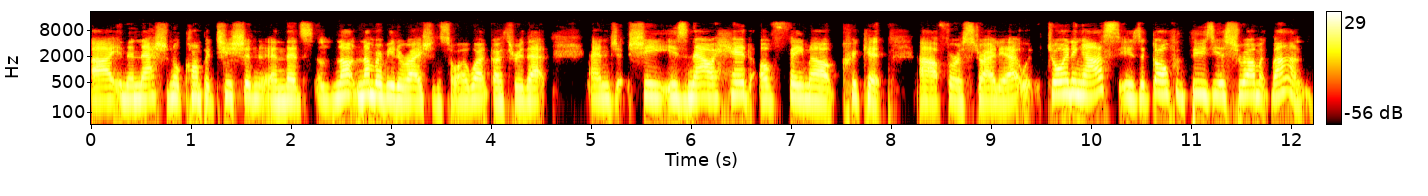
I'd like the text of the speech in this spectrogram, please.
uh, in the national competition, and that's a number of iterations. So I won't go through that. And she is now head of female cricket uh, for Australia. Joining us is a golf enthusiast, Sharelle McMahon.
